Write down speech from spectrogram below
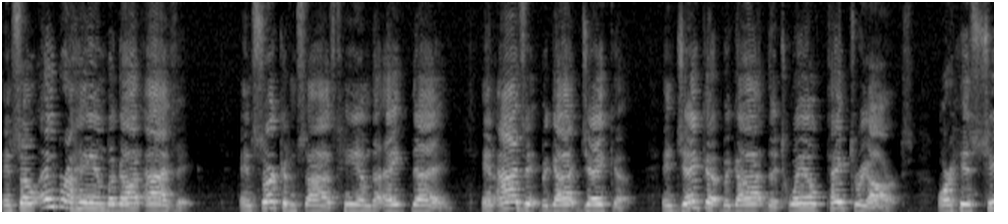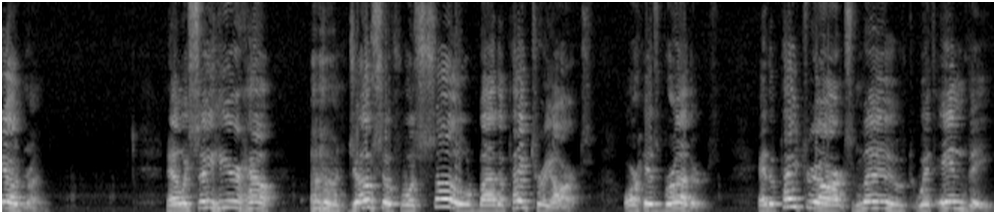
And so Abraham begot Isaac and circumcised him the eighth day. And Isaac begot Jacob. And Jacob begot the twelve patriarchs, or his children. Now we see here how Joseph was sold by the patriarchs or his brothers. And the patriarchs moved with envy.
